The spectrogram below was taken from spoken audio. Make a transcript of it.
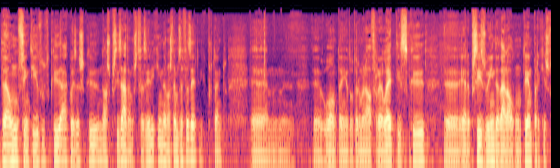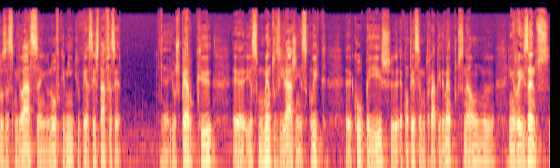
dá um sentido de que há coisas que nós precisávamos de fazer e que ainda não estamos a fazer. E, portanto, ontem a doutora Manuel Ferreira Leite disse que era preciso ainda dar algum tempo para que as pessoas assimilassem o novo caminho que o PS está a fazer. Eu espero que esse momento de viragem, esse clique eh, com o país eh, aconteça muito rapidamente, porque senão, eh, enraizando-se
